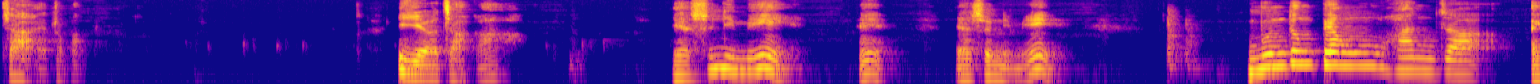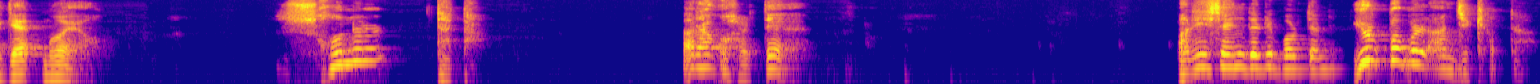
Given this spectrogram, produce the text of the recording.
자 여러분 이 여자가 예수님이 예, 예수님이 문둥병 환자에게 뭐예요? 손을 댔다. 라고 할 때, 바리새인들이 볼 때는 율법을 안 지켰다.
